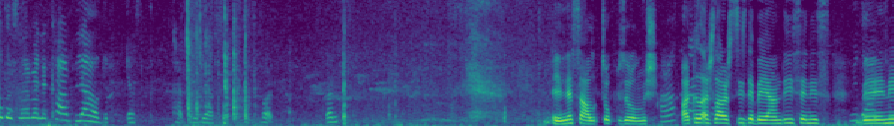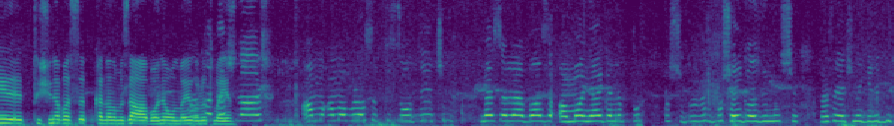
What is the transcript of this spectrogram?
Arkadaşlar böyle kablo aldık. Kablo biraz. Bak. Eline sağlık çok güzel olmuş. Arkadaşlar siz de beğendiyseniz beğeni tuşuna basıp kanalımıza abone olmayı unutmayın. Arkadaşlar ama ama burası pis olduğu için mesela bazı Almanya'ya gelip bu bu, bu, bu şey gördüğünüz şey mesela içine girip bir,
